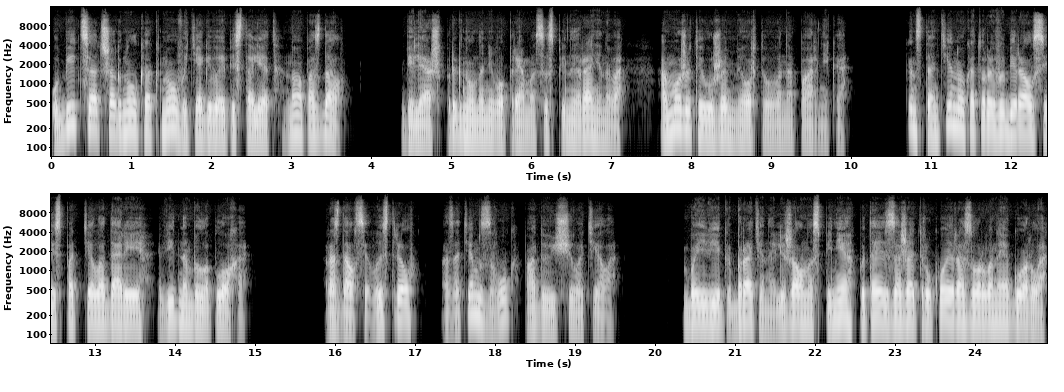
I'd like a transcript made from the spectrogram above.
Убийца отшагнул к окну, вытягивая пистолет, но опоздал. Беляш прыгнул на него прямо со спины раненого, а может и уже мертвого напарника. Константину, который выбирался из-под тела Дарьи, видно было плохо. Раздался выстрел, а затем звук падающего тела. Боевик Братины лежал на спине, пытаясь зажать рукой разорванное горло.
